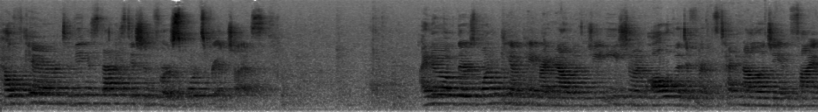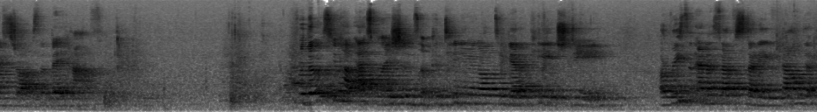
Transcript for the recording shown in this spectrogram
healthcare, to being a statistician for a sports franchise. I know there's one campaign right now with GE showing all of the different technology and science jobs that they have. For those who have aspirations of continuing on to get a PhD, a recent NSF study found that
